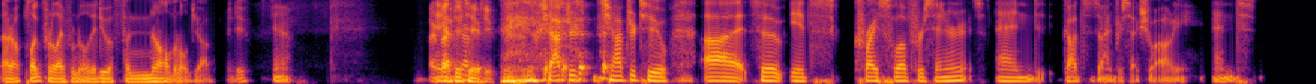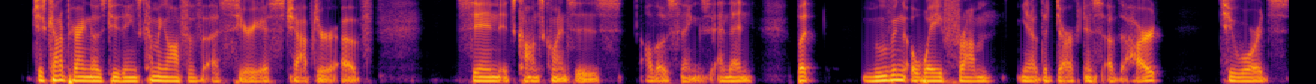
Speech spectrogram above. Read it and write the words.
I don't know. Plug for life renewal. They do a phenomenal job. I do. Yeah. back to Chapter chapter two. two. chapter chapter two. Uh, so it's Christ's love for sinners and God's design for sexuality, and just kind of pairing those two things, coming off of a serious chapter of sin, its consequences, all those things, and then but moving away from you know the darkness of the heart towards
